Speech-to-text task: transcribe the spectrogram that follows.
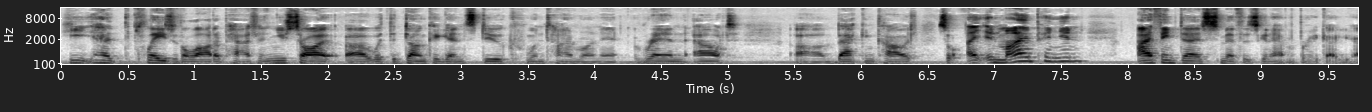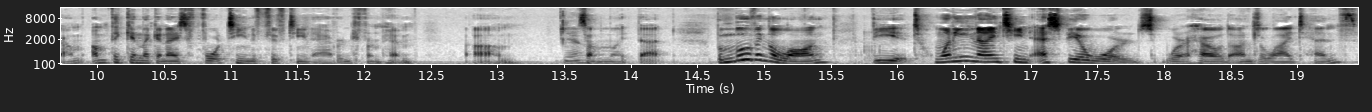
he had plays with a lot of passion. You saw it uh, with the dunk against Duke when time ran it, ran out um, back in college. So I, in my opinion, I think Dennis Smith is gonna have a breakout year. I'm, I'm thinking like a nice 14 to 15 average from him, um, Yeah. something like that. But moving along, the 2019 ESPY Awards were held on July 10th,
